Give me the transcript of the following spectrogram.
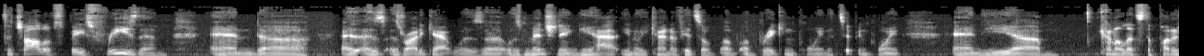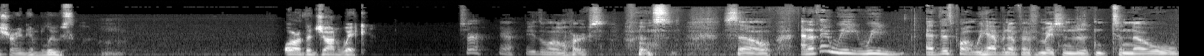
T'Challa of space frees them. And uh, as as Roddy Cat was uh, was mentioning, he had you know he kind of hits a, a, a breaking point, a tipping point, and he um, kind of lets the Punisher in him loose, or the John Wick. Sure, yeah, either one works. so, and I think we we at this point we have enough information to to know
